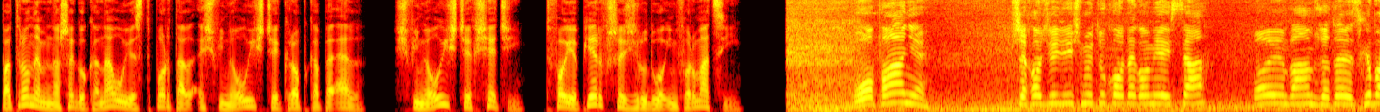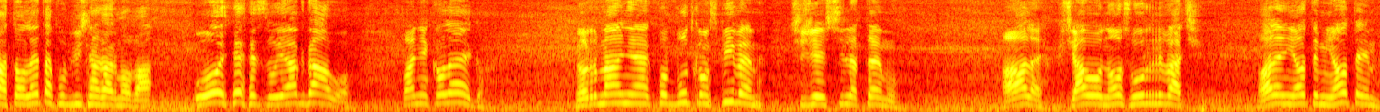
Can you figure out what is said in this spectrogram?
Patronem naszego kanału jest portal eświnoujście.pl. Świnoujście w sieci. Twoje pierwsze źródło informacji. Łopanie! Przechodziliśmy tu koło tego miejsca. Powiem wam, że to jest chyba toaleta publiczna darmowa. O Jezu, jak dało! Panie kolego! Normalnie jak pod budką z piwem 30 lat temu. Ale chciało nos urwać. Ale nie o tym, nie o tym.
